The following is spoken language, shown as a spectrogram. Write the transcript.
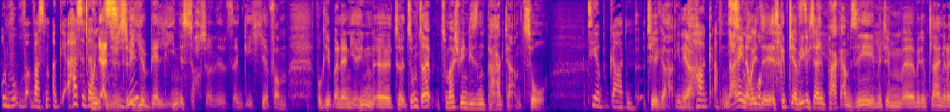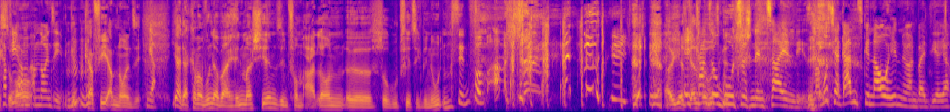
Und wo, was hast du dann Und also, hier Berlin ist doch so, dann gehe ich hier vom, wo geht man denn hier hin? Äh, zu- zum, zum Beispiel in diesen Park da am Zoo. Tiergarten. Tiergarten, Den ja. Park am Nein, Zoo. aber es gibt ja wirklich seinen Park am See mit dem, äh, mit dem kleinen Café Restaurant. am- am Neuen See. Mhm, Ge- Café am Neuen See. Ja. ja, da kann man wunderbar hinmarschieren, sind vom Adlon äh, so gut 40 Minuten. Sind vom Arsch. Ich ich kann so ge- gut zwischen den Zeilen lesen. Man muss ja ganz genau hinhören bei dir, ja.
